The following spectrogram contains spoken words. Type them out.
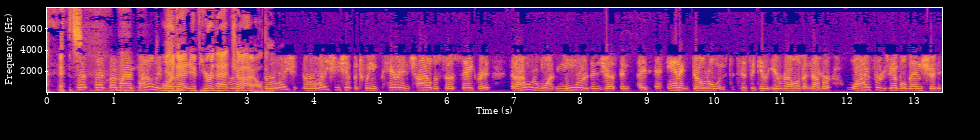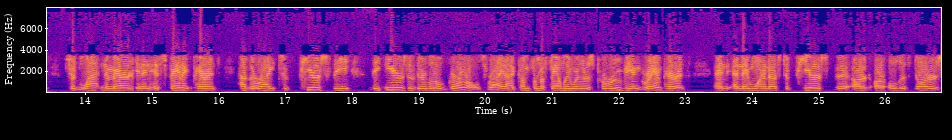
But, but, but my, my only Or that if you're that rela- child. the relation the relationship between parent and child is so sacred that I would want more than just an, a, an anecdotal and statistically irrelevant number. Why, for example, then should should Latin American and Hispanic parents have the right to pierce the the ears of their little girls? Right. I come from a family where there's Peruvian grandparents and and they wanted us to pierce the our our oldest daughter's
